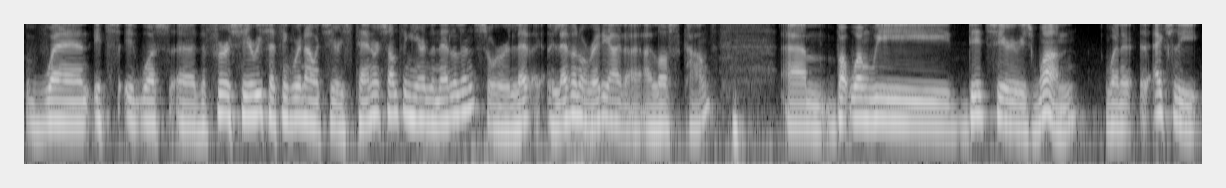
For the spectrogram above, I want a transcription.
when it's it was uh, the first series, I think we're now at series ten or something here in the Netherlands, or 11, 11 already. I, I lost count. Um, but when we did series one, when it, actually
